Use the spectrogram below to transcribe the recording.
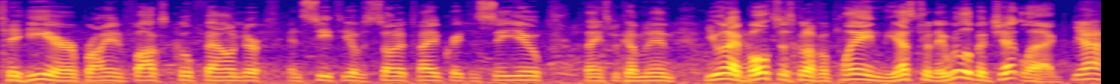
to here. Brian Fox, co-founder and CTO of Sonatype, great to see you. Thanks for coming in. You and I both just got off a plane yesterday. We're a little bit jet lagged. Yeah,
